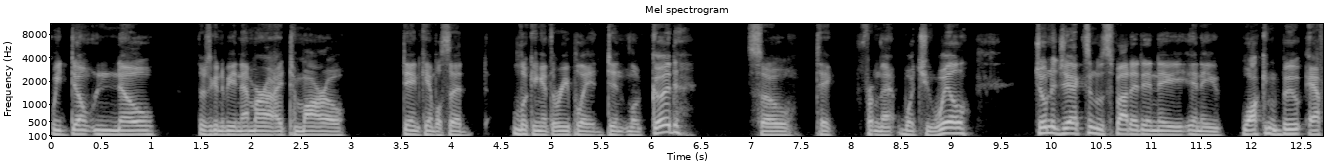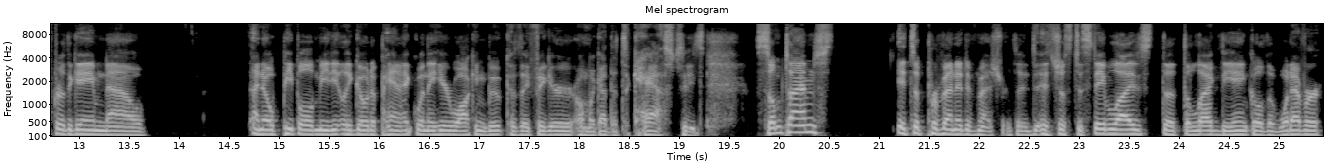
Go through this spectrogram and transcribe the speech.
We don't know. There's going to be an MRI tomorrow. Dan Campbell said, looking at the replay, it didn't look good. So take from that what you will. Jonah Jackson was spotted in a in a walking boot after the game. Now, I know people immediately go to panic when they hear walking boot because they figure, oh my god, that's a cast. Sometimes it's a preventative measure. It's just to stabilize the the leg, the ankle, the whatever.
